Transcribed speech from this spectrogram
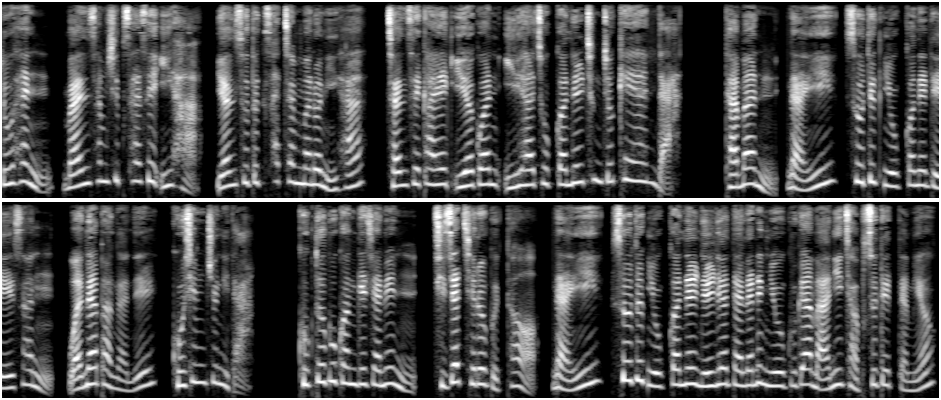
또한 만 34세 이하, 연소득 4천만 원 이하, 전세 가액 2억 원 이하 조건을 충족해야 한다. 다만 나이, 소득 요건에 대해선 완화 방안을 고심 중이다. 국토부 관계자는 지자체로부터 나이, 소득 요건을 늘려달라는 요구가 많이 접수됐다며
